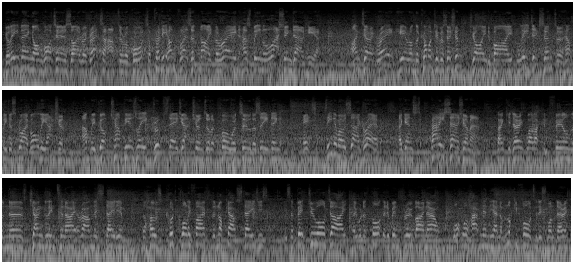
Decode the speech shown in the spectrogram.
Good evening on what is, I regret to have to report, a pretty unpleasant night. The rain has been lashing down here. I'm Derek Ray, here on the commentary position, joined by Lee Dixon to help me describe all the action. And we've got Champions League group stage action to look forward to this evening. It's Dinamo Zagreb against Paris Saint-Germain. Thank you, Derek. Well, I can feel the nerves jangling tonight around this stadium. The host could qualify for the knockout stages. It's a bit do or die. They would have thought they'd have been through by now. What will happen in the end? I'm looking forward to this one, Derek.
